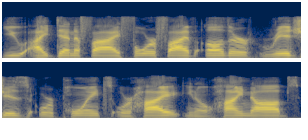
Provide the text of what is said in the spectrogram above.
you identify four or five other ridges or points or high you know high knobs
